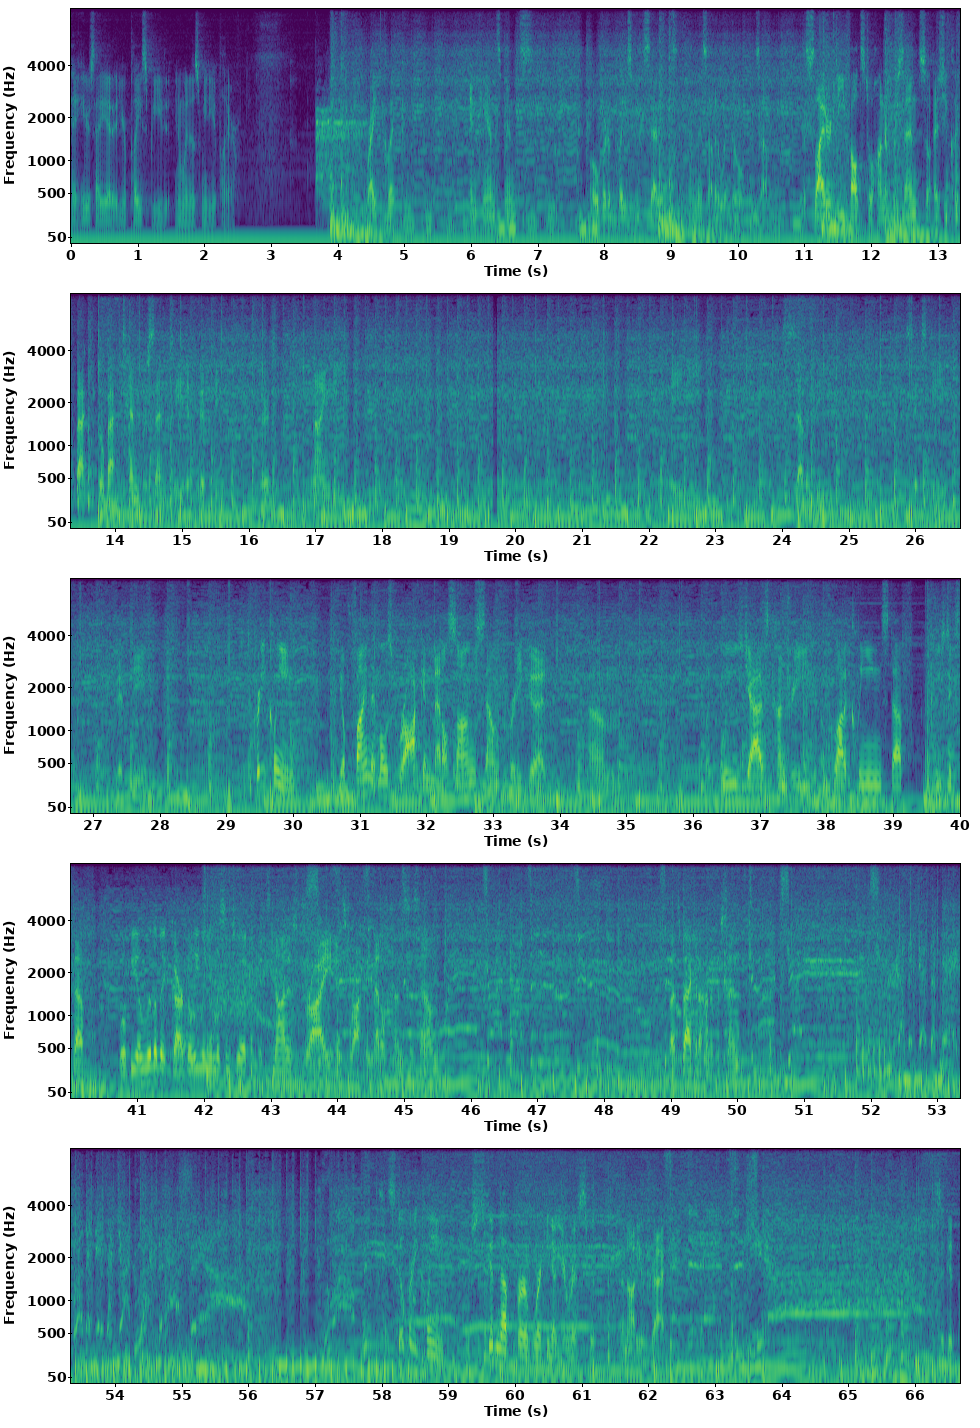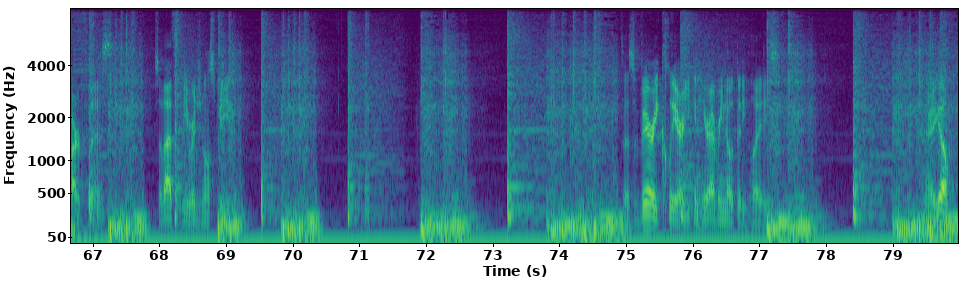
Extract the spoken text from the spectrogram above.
Okay, here's how you edit your play speed in Windows Media Player. Right click, enhancements, over to play speed settings, and this other window opens up. The slider defaults to 100%, so as you click back, you go back 10% until you hit 50. There's 90. 80, 70, 60, 50. Pretty clean. You'll find that most rock and metal songs sound pretty good. Um, like blues, jazz, country, a lot of clean stuff, acoustic stuff will be a little bit gargly when you listen to it. It's not as dry as rock and metal tends to sound. So that's back at 100%. So it's still pretty clean, which is good enough for working out your riffs with an audio track. This is a good part for this. So that's the original speed. So it's very clear. You can hear every note that he plays. There you go.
